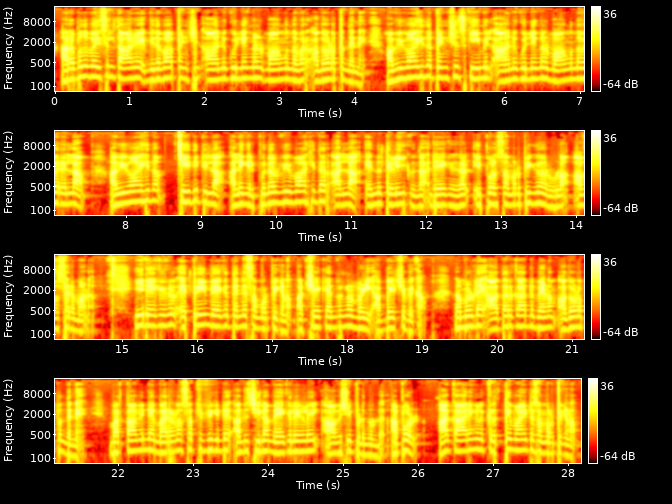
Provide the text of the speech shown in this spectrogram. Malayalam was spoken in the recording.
അറുപത് വയസ്സിൽ താഴെ വിധവാ പെൻഷൻ ആനുകൂല്യങ്ങൾ വാങ്ങുന്നവർ അതോടൊപ്പം തന്നെ അവിവാഹിത പെൻഷൻ സ്കീമിൽ ആനുകൂല്യങ്ങൾ വാങ്ങുന്നവരെല്ലാം അവിവാഹിതം ചെയ്തിട്ടില്ല അല്ലെങ്കിൽ പുനർവിവാഹിതർ അല്ല എന്ന് തെളിയിക്കുന്ന രേഖകൾ ഇപ്പോൾ സമർപ്പിക്കുവാനുള്ള അവസരമാണ്. ഈ രേഖകൾ എത്രയും വേഗം തന്നെ സമർപ്പിക്കണം. അക്ഷയ കേന്ദ്രങ്ങൾ വഴി അപേക്ഷ വെക്കാം. നമ്മളുടെ ആധാർ കാർഡ് വേണം. അതോടൊപ്പം തന്നെ ഭർത്താവിന്റെ മരണ സർട്ടിഫിക്കറ്റ് അത് ചില മേഖലകളിൽ ആവശ്യപ്പെടുന്നുണ്ട്. അപ്പോൾ ആ കാര്യങ്ങൾ കൃത്യമായിട്ട് സമർപ്പിക്കണം.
